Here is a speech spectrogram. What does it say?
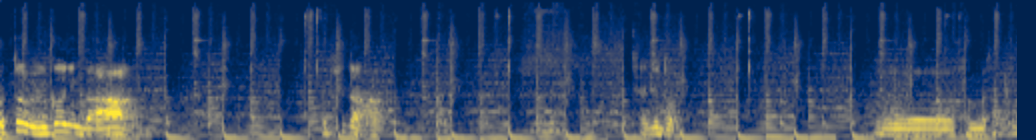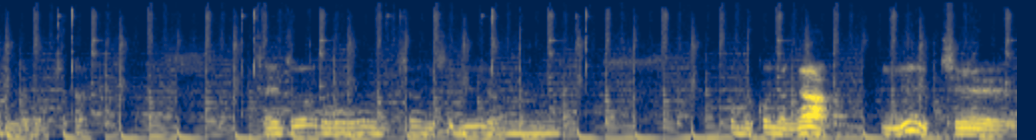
어떤 물건인가 봅시다 제주도 어, 경매 상품 검색을 합시다. 제주도 2021년 어떤 물건이었냐? 2167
